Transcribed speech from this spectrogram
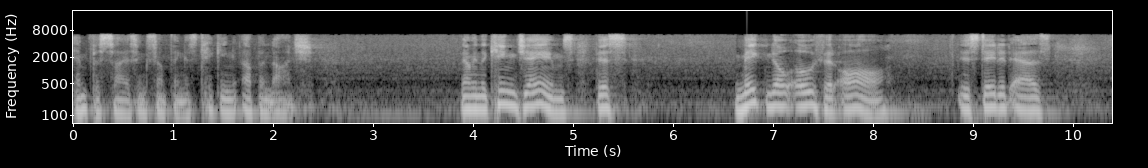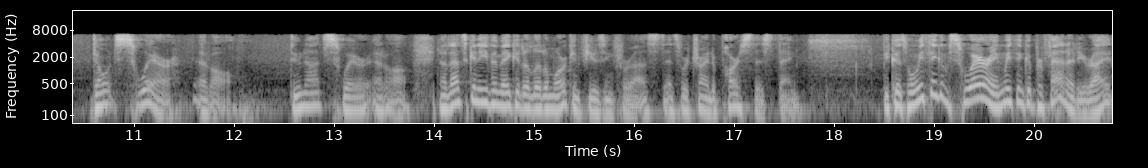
emphasizing something, is taking up a notch. Now, in the King James, this make no oath at all is stated as Don't swear at all. Do not swear at all. Now, that's going to even make it a little more confusing for us as we're trying to parse this thing. Because when we think of swearing, we think of profanity, right?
